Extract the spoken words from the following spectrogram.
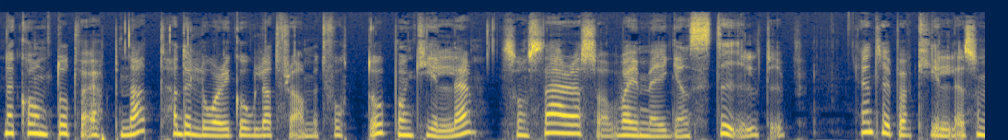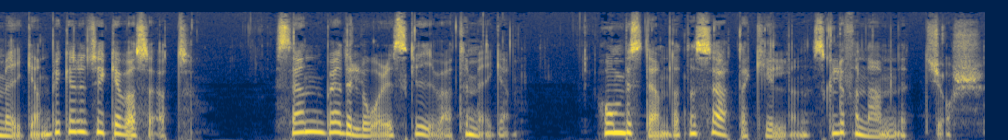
När kontot var öppnat hade Laurie googlat fram ett foto på en kille som Sarah sa var i Megans stil, typ. En typ av kille som Megan brukade tycka var söt. Sen började Laurie skriva till Megan. Hon bestämde att den söta killen skulle få namnet Josh.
